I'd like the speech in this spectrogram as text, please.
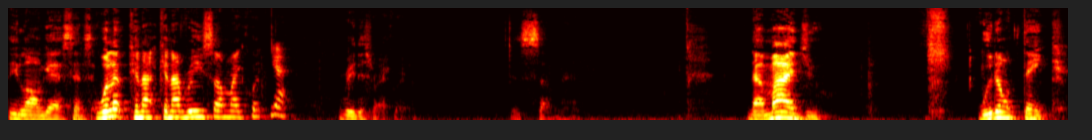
these long ass sentence. Well, let, can I can I read something right quick? Yeah. Read this right quick. This is something, man. Now, mind you, we don't think.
